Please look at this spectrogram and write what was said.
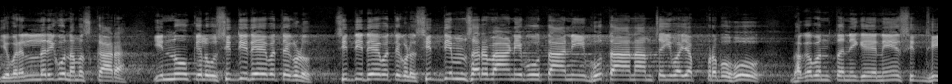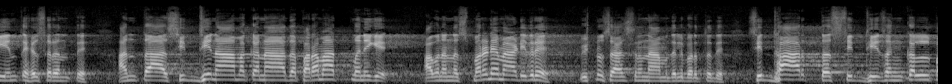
ಇವರೆಲ್ಲರಿಗೂ ನಮಸ್ಕಾರ. ಇನ್ನೂ ಕೆಲವು ಸಿದ್ಧಿದೇವತೆಗಳು ಸಿದ್ಧಿದೇವತೆಗಳು ಸಿದ್ಧಿಂ ಸರ್ವಾಣಿ ಭೂತಾನಿ ಭೂತಾನಾಂ ಚೈವಯ ಪ್ರಭು ಭಗವಂತನಿಗೇನೇ ಸಿದ್ಧಿ ಅಂತ ಹೆಸರಂತೆ. ಅಂಥ ಸಿದ್ಧಿನಾಮಕನಾದ ಪರಮಾತ್ಮನಿಗೆ ಅವನನ್ನು ಸ್ಮರಣೆ ಮಾಡಿದರೆ ವಿಷ್ಣು ಸಹಸ್ರನಾಮದಲ್ಲಿ ಬರುತ್ತದೆ. ಸಿದ್ಧಾರ್ಥ ಸಿದ್ಧಿ ಸಂಕಲ್ಪ,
